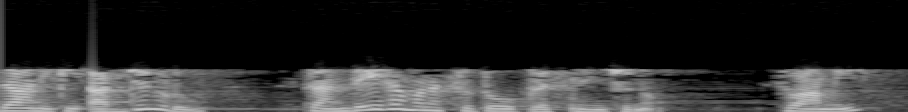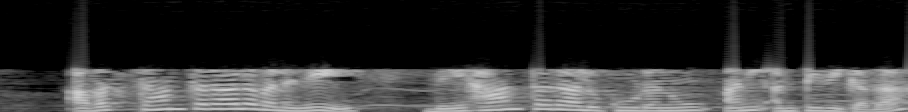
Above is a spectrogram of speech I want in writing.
దానికి అర్జునుడు సందేహ మనస్సుతో ప్రశ్నించును. స్వామి అవస్థాంతరాల వలనే దేహాంతరాలు కూడను అని అంటివి కదా?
